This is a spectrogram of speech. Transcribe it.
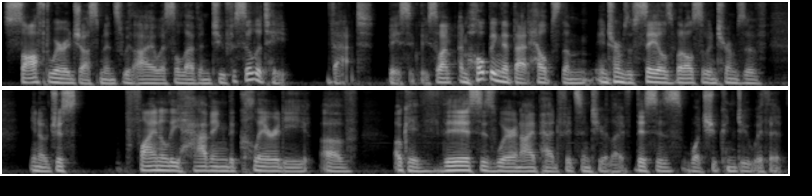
software adjustments with iOS 11 to facilitate that basically. So I'm I'm hoping that that helps them in terms of sales, but also in terms of you know just finally having the clarity of okay, this is where an iPad fits into your life. This is what you can do with it.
